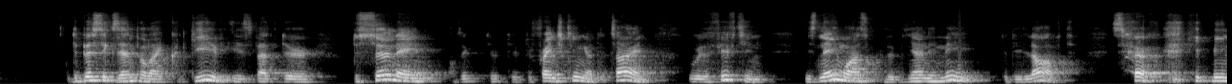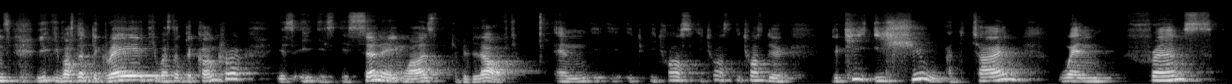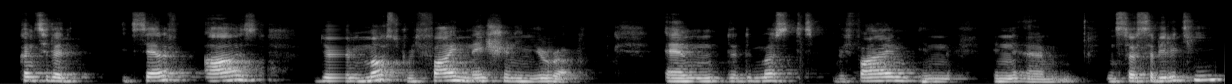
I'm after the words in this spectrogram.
the best example I could give is that the, the surname of the, the, the French king at the time, Louis XV, his name was Le Bien-Aimé, the beloved. So it means he, he, was not the great, he was not the conqueror. His, his, his surname was to be loved. and it, it, it, was it was it was the the key issue at the time when France considered itself as the most refined nation in Europe and the, the most refined in, in, um, in sociability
